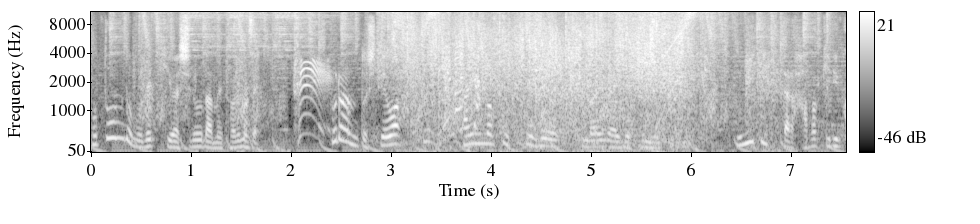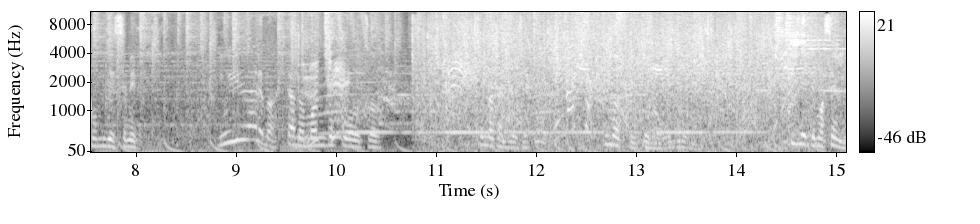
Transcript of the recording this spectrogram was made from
ほとんどのデッキは白ダメ取れません。プランとしては開幕伏兵しまいないで済む踏み切ったら幅切り込みで攻める。余裕あれば北の真ん中をそそんな感じですね。うまくいけばいいです引き出てませんね。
